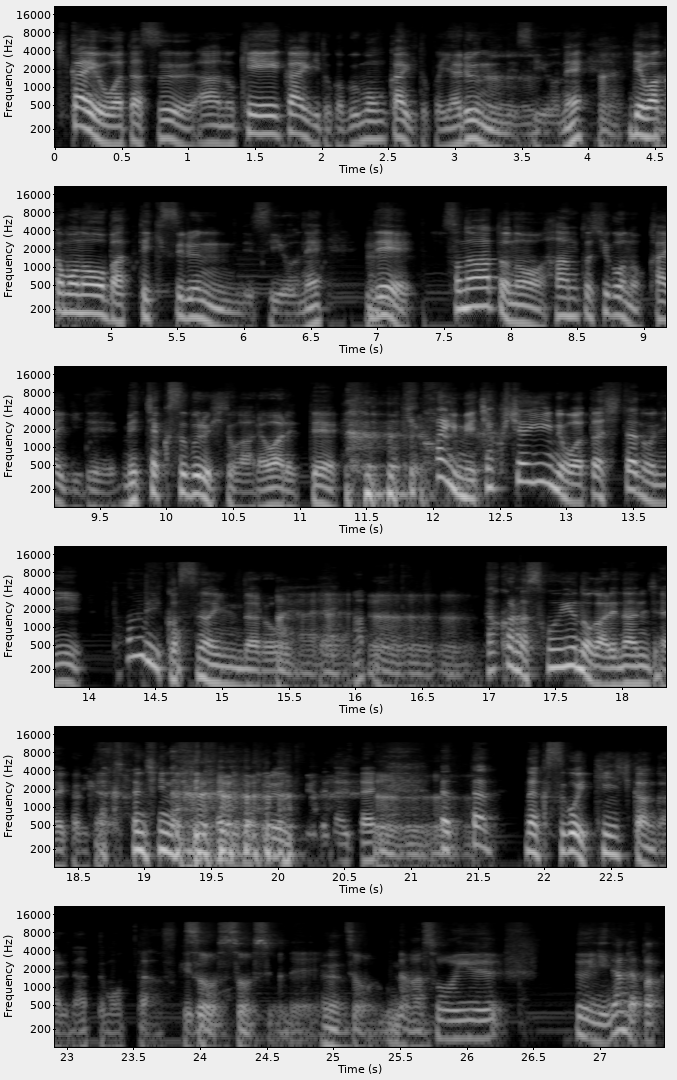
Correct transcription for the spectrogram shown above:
機械を渡すあの経営会議とか部門会議とかやるんですよね。はい、で、若者を抜擢するんですよね。で、その後の半年後の会議でめっちゃくすぶる人が現れて、機械めちゃくちゃいいの渡したのに、なんで活かせないんだろう？みたいな。だからそういうのがあれなんじゃないかみたいな感じになってきたりとかするんですよね、大体。うんうんうんだったなんかすごい禁止感があるなって思ったんですけど。そうそうですよね。うんそう。だからそういうふうになんかやっぱ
